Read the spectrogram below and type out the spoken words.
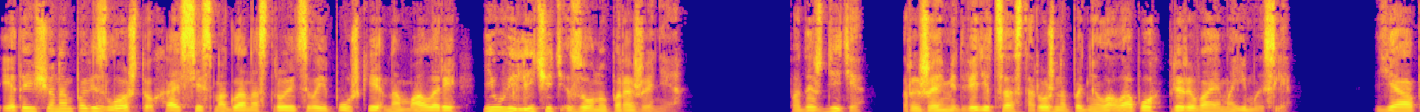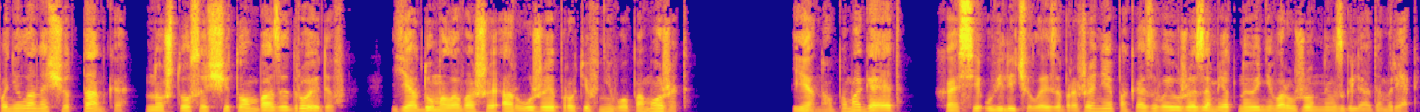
И это еще нам повезло, что Хасси смогла настроить свои пушки на Маллари и увеличить зону поражения. «Подождите», – рыжая медведица осторожно подняла лапу, прерывая мои мысли. «Я поняла насчет танка, но что со щитом базы дроидов? Я думала, ваше оружие против него поможет». «И оно помогает», – Хасси увеличила изображение, показывая уже заметную невооруженным взглядом рябь.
